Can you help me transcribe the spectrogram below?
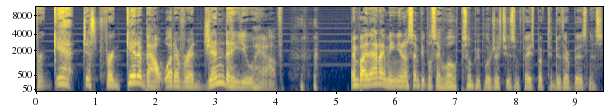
forget, just forget about whatever agenda you have. and by that I mean, you know, some people say, well, some people are just using Facebook to do their business.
